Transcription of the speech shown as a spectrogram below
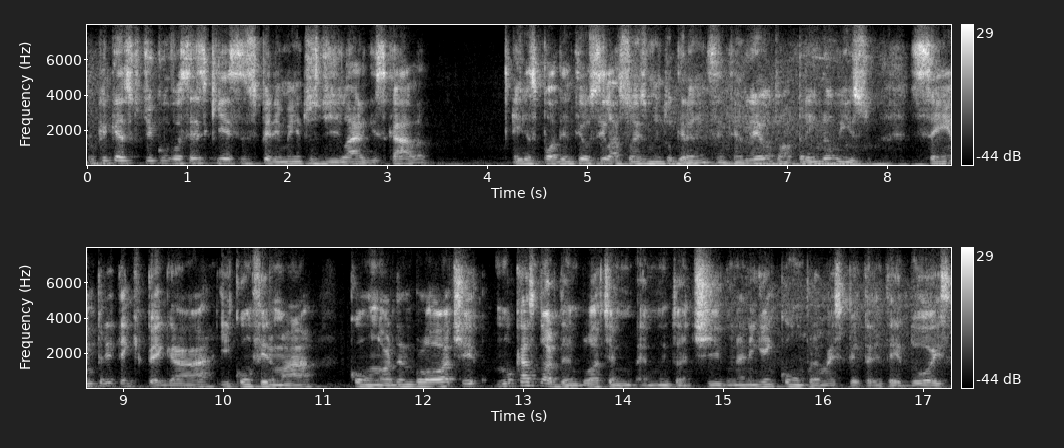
O que eu quero discutir com vocês é que esses experimentos de larga escala, eles podem ter oscilações muito grandes, entendeu? Então aprendam isso. Sempre tem que pegar e confirmar com o Northern Blot. No caso do Northern Blot é, é, muito antigo, né? Ninguém compra mais P32,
